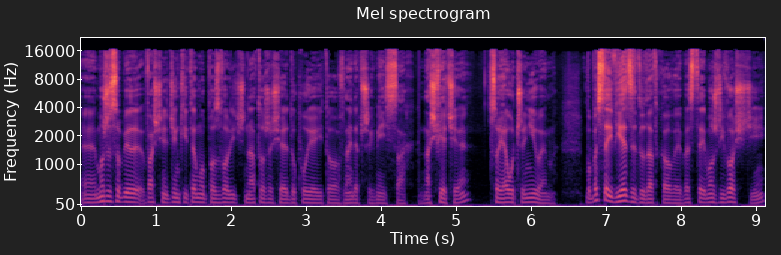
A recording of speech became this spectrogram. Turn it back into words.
e, może sobie właśnie dzięki temu pozwolić na to, że się edukuje i to w najlepszych miejscach na świecie, co ja uczyniłem. Bo bez tej wiedzy dodatkowej, bez tej możliwości,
